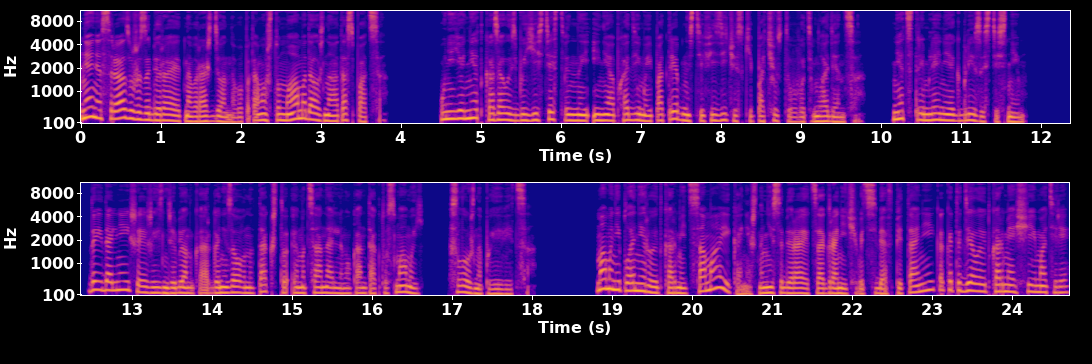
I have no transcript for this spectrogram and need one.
Няня сразу же забирает новорожденного, потому что мама должна отоспаться. У нее нет, казалось бы, естественной и необходимой потребности физически почувствовать младенца. Нет стремления к близости с ним. Да и дальнейшая жизнь ребенка организована так, что эмоциональному контакту с мамой сложно появиться. Мама не планирует кормить сама и, конечно, не собирается ограничивать себя в питании, как это делают кормящие матери.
